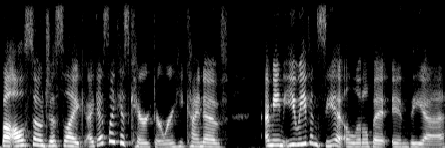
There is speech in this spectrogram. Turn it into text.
but also just like I guess like his character where he kind of. I mean, you even see it a little bit in the uh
